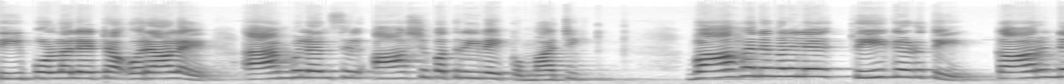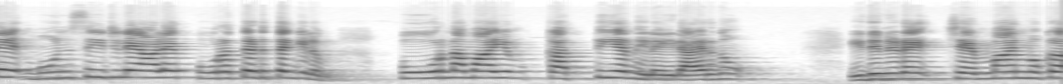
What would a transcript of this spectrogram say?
തീപൊള്ളലേറ്റ ഒരാളെ ആംബുലൻസിൽ ആശുപത്രിയിലേക്ക് മാറ്റി. വാഹനങ്ങളിലെ തീ കെടുത്തി കാറിന്റെ മുൻസീറ്റിലെ ആളെ പുറത്തെടുത്തെങ്കിലും പൂർണമായും കത്തിയ നിലയിലായിരുന്നു. ഇതിനിടെ ചെമ്മാൻമുക്ക്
